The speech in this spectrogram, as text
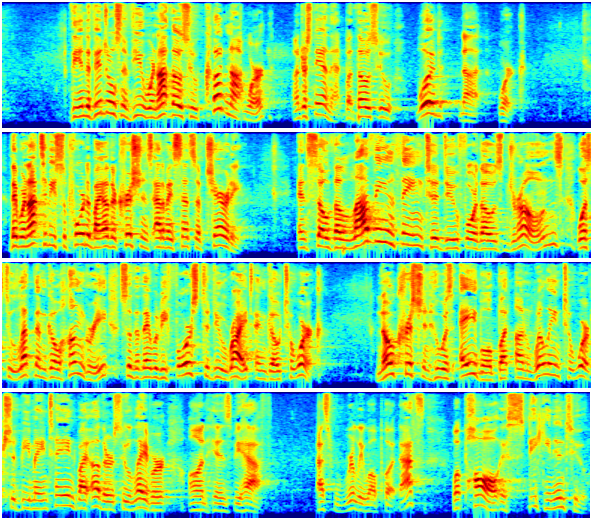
The individuals in view were not those who could not work, understand that, but those who would not work. They were not to be supported by other Christians out of a sense of charity. And so the loving thing to do for those drones was to let them go hungry so that they would be forced to do right and go to work. No Christian who is able but unwilling to work should be maintained by others who labor on his behalf. That's really well put. That's what Paul is speaking into.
